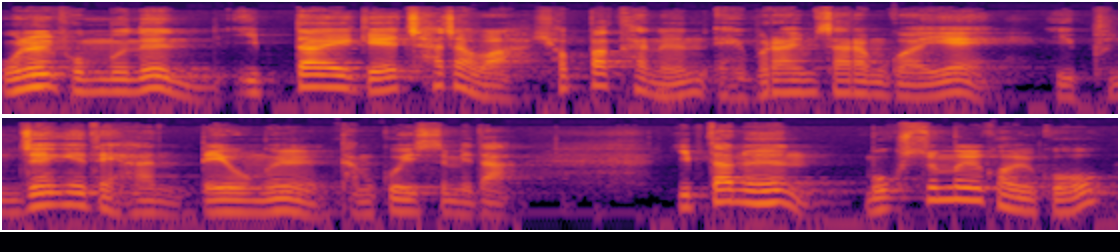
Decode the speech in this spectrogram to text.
오늘 본문은 입다에게 찾아와 협박하는 에브라임 사람과의 이 분쟁에 대한 내용을 담고 있습니다. 입다는 목숨을 걸고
